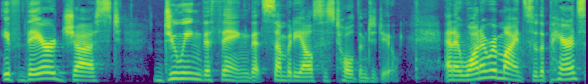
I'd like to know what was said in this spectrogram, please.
if they're just doing the thing that somebody else has told them to do. And I want to remind so the parents,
